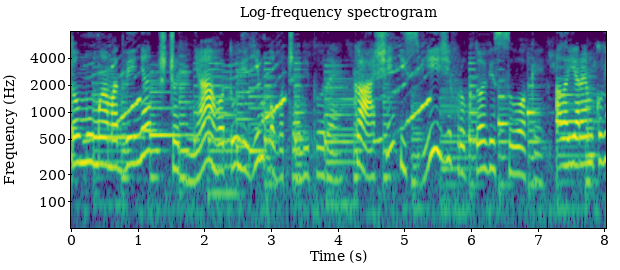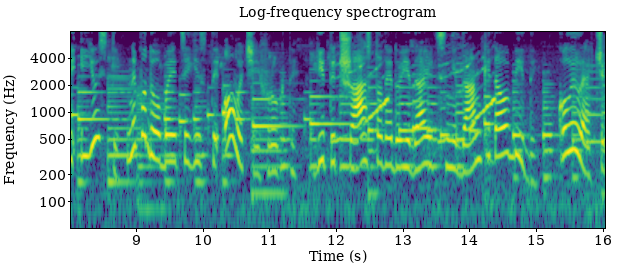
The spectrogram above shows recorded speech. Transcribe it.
Тому мама двійнят щодня готує їм овочеві пюре, каші і свіжі фруктові соки. Але Яремкові і Юсті не подобається їсти овочі і фрукти. Діти часто не доїдають сніданки та обіди. Коли Левчик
